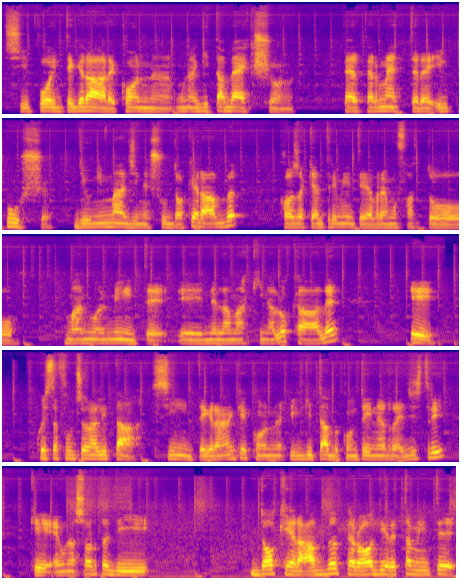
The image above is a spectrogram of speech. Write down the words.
si può integrare con una GitHub Action per permettere il push di un'immagine sul Docker Hub, cosa che altrimenti avremmo fatto manualmente nella macchina locale e questa funzionalità si integra anche con il GitHub Container Registry, che è una sorta di Docker Hub, però direttamente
